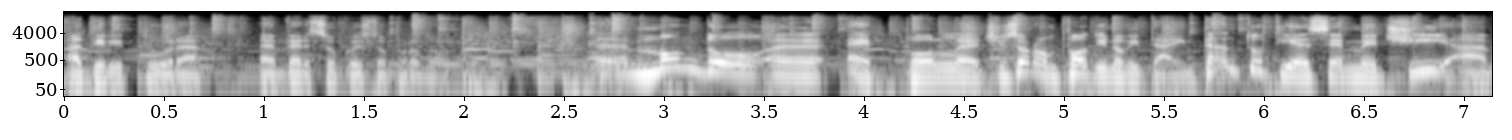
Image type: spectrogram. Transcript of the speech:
addirittura eh, verso questo prodotto. Eh, mondo eh, Apple, ci sono un po' di novità. Intanto TSMC ha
